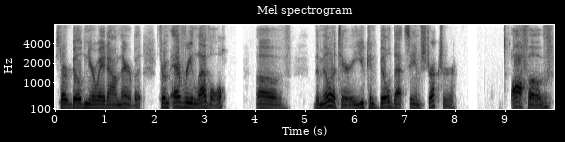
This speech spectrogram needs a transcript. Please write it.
start building your way down there. But from every level of the military, you can build that same structure off of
